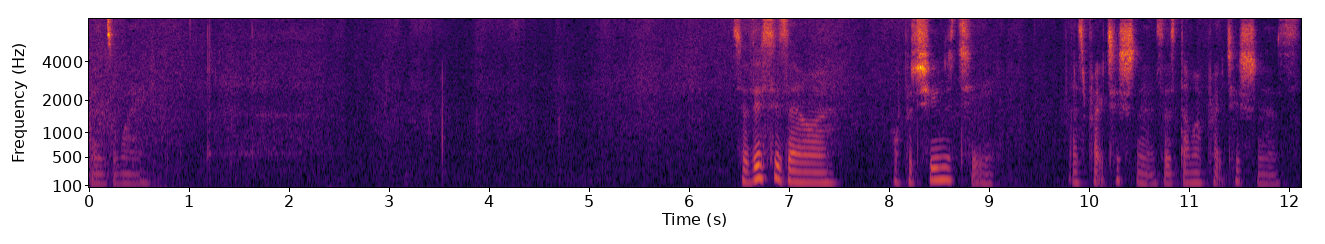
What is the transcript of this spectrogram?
burns away. So, this is our opportunity as practitioners, as Dhamma practitioners,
